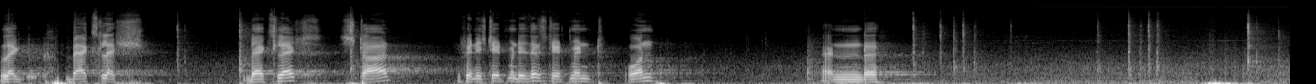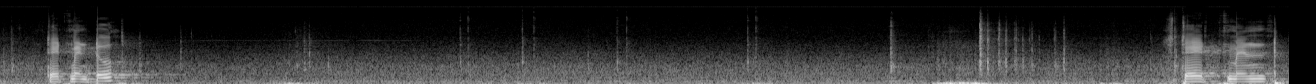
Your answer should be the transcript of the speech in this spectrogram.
like backslash. Backslash star if any statement is there statement 1 and uh, statement 2 statement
